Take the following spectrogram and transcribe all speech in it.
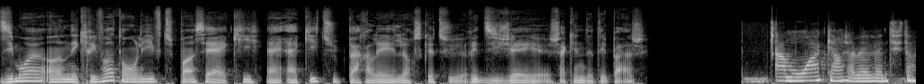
Dis-moi, en écrivant ton livre, tu pensais à qui? à qui tu parlais lorsque tu rédigeais chacune de tes pages? à moi quand j'avais 28 ans.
